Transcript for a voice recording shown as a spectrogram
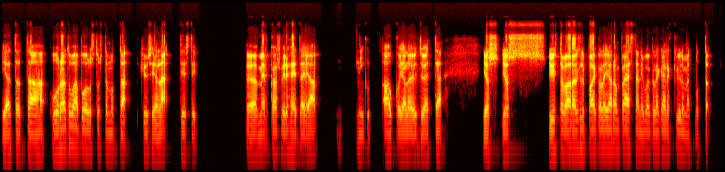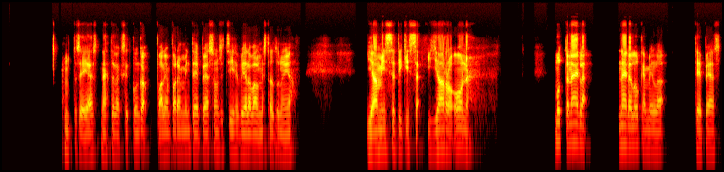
ja tota, uhrautuvaa puolustusta, mutta kyllä siellä tietysti ö, merkkausvirheitä ja niin kuin, aukkoja löytyy, että jos, jos yhtä vaaralliselle paikalle Jaron päästään, niin voi kyllä käydä kylmät, mutta, mutta se jää sitten nähtäväksi, että kuinka paljon paremmin TPS on sit siihen vielä valmistautunut ja, ja missä tikissä Jaro on. Mutta näillä, näillä lukemilla TPS,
